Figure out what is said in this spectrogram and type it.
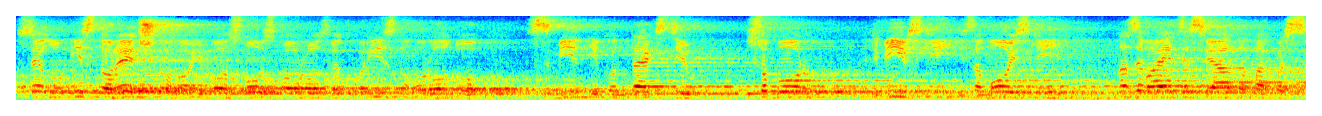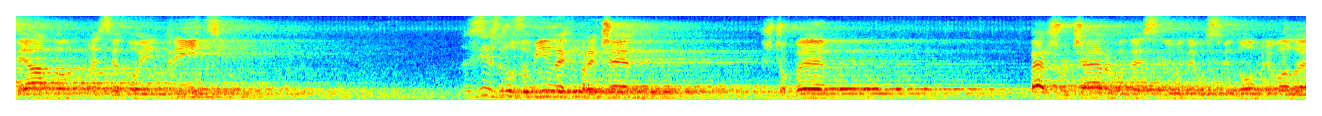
в силу історичного і богословського розвитку різного роду змін і контекстів, собор Львівський і Замойський називається свято також святом Пресвятої Трійці. Зі зрозумілих причин, щоби в першу чергу десь люди усвідомлювали,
